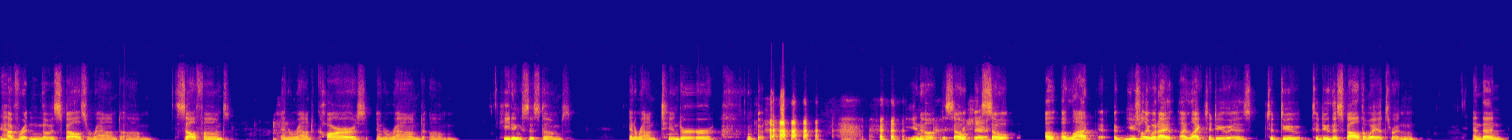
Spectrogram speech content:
have written those spells around um, cell phones and Mm-hmm. around cars and around um, heating systems and around Tinder. you know, so sure. so a, a lot. Usually, what I, I like to do is to do to do the spell the way it's written, and then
